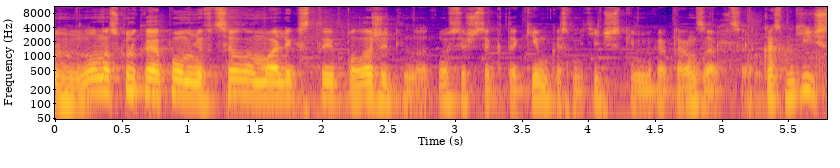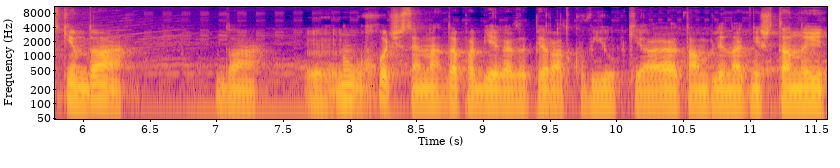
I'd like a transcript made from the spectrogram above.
Ну, насколько я помню, в целом, Алекс, ты положительно относишься к таким косметическим микротранзакциям. Косметическим, да. Да. Угу. Ну, хочется иногда побегать за пиратку в юбке, а там, блин, одни штаны.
